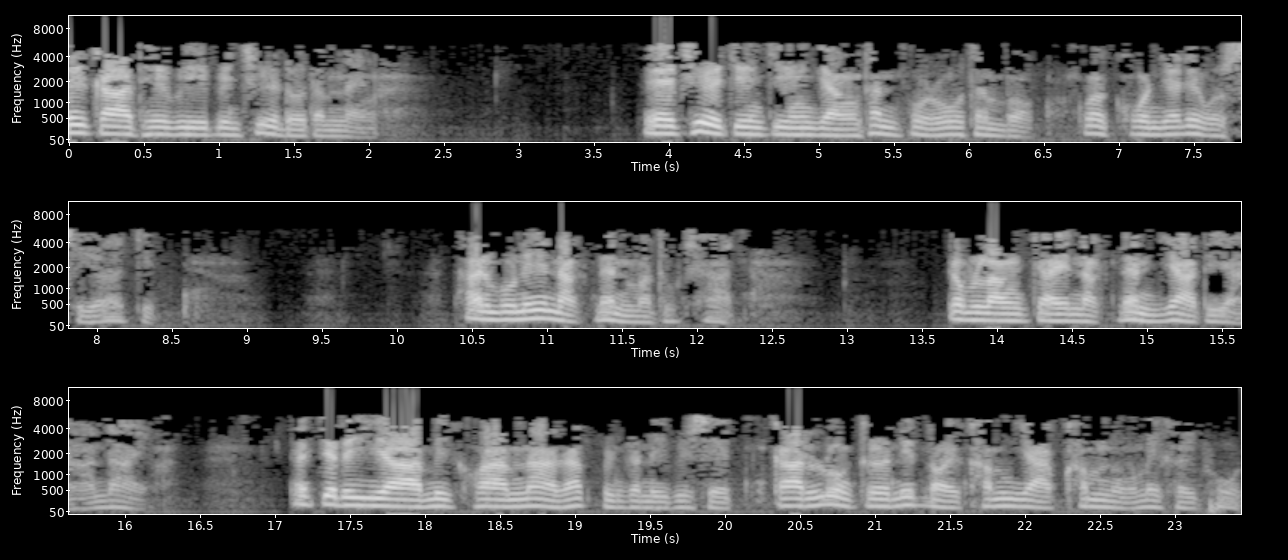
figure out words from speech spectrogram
ณิกาเทวีเป็นชื่อโดยตำแหน่ง แต่ชื่อจริง ๆ อย่างท่านผู้รู้ท่านบอกว่าควรจะเรียกว่าเสียจิต ท่านผู้นี้หนักแน่นมาทุกชาติกำลังใจหนักแน่นยากที่จะหาได้ถ้าจริยามีความน่ารักเป็นกรณีพิเศษ การล่วงเกินนิดหน่อยคำหยาบคำหนึ่งไม่เคยพูด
